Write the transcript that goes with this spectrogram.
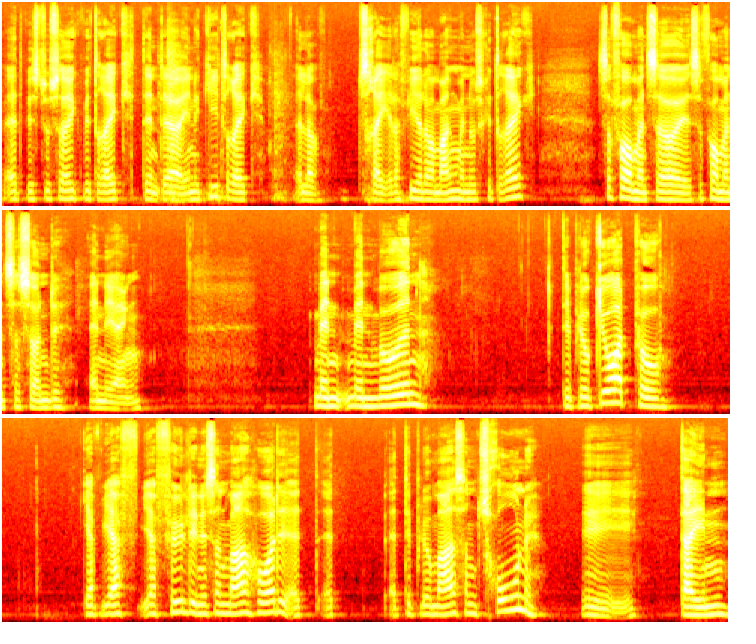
at hvis du så ikke vil drikke den der energidrik, eller tre eller fire, eller hvor mange man nu skal drikke, så får man så, øh, så, får man så sondeernæringen. Men, men måden, det blev gjort på, jeg, jeg, jeg følte egentlig sådan meget hurtigt, at, at, at det blev meget sådan troende øh, derinde.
